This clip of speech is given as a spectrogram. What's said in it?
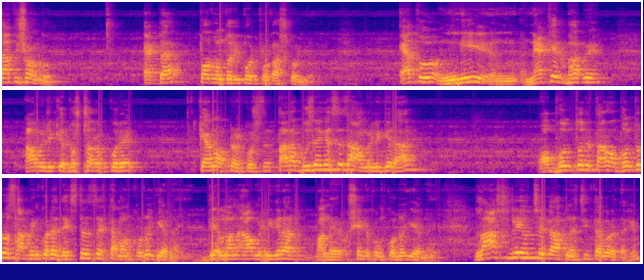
জাতিসংঘ একটা তদন্ত রিপোর্ট প্রকাশ করল। এত ন্যাকেরভাবে আওয়ামী লীগকে দোষারোপ করে কেন আপনার করছে তারা বুঝে গেছে যে আওয়ামী লীগের আর অভ্যন্তরে তার অভ্যন্তরে সার্ভিং করে দেখছে যে তেমন কোনো ইয়ে নাই। মানে আওয়ামী লীগের আর মানে সেরকম কোনো ইয়ে নাই। লাস্টলি হচ্ছে আপনার চিন্তা করে দেখেন,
